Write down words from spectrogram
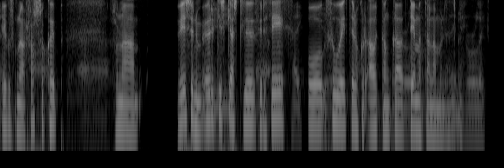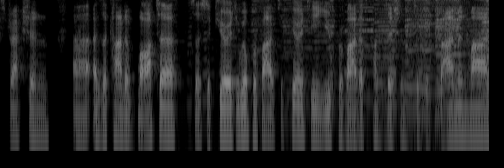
einhvers konar hrossakaup svona visunum örgiskjastlu fyrir þig og þú veitir okkur aðganga demantanlámanuð þínu. Uh, as a kind of barter. So security, we'll provide security, you provide us concessions to this diamond mine.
